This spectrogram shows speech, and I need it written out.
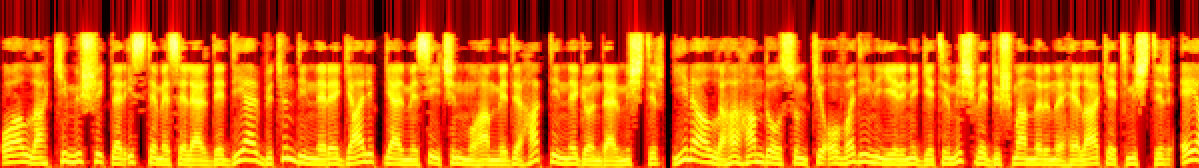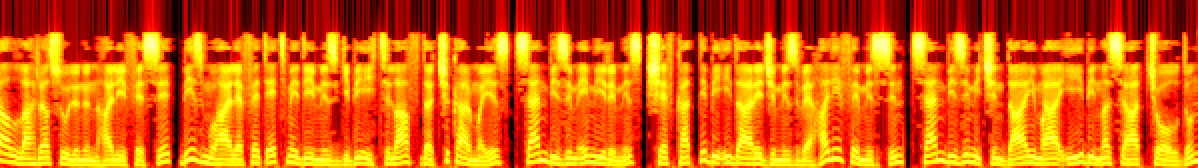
o Allah ki müşrikler istemeseler de diğer bütün dinlere galip gelmesi için Muhammed'i hak dinle göndermiştir, yine Allah'a hamdolsun ki o vadini yerini getirmiş ve düşmanlarını helak etmiştir, ey Allah Resulü'nün halifesi, biz muhalefet etmediğimiz gibi ihtilaf da çıkarmayız, sen bizim emirimiz, şefkatli bir idarecimiz ve halifemizsin, sen bizim için daima iyi bir nasihatçı oldun,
